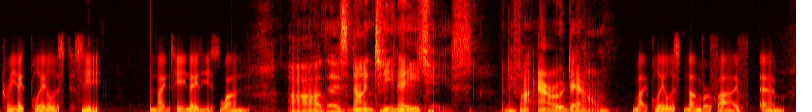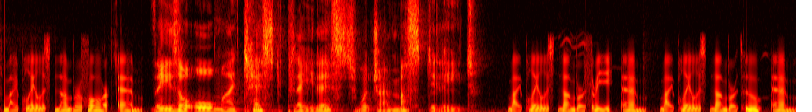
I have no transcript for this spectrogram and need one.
Create playlist C. 1980s 1. ah, there's 1980s. And if I arrow down, My playlist number 5 M. My playlist number 4 M. these are all my test playlists, which I must delete. My playlist number 3 M. My playlist number 2 M.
